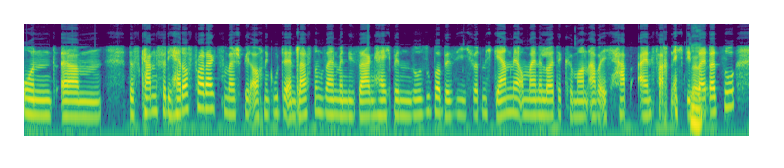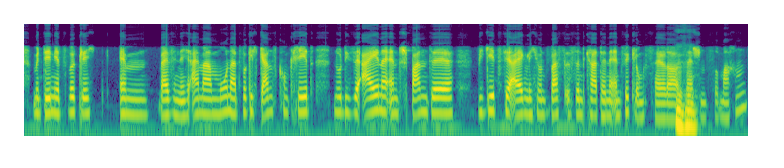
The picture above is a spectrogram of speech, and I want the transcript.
Und ähm, das kann für die Head of Product zum Beispiel auch eine gute Entlastung sein, wenn die sagen, hey, ich bin so super busy, ich würde mich gern mehr um meine Leute kümmern, aber ich habe einfach nicht die ja. Zeit dazu, mit denen jetzt wirklich ähm, weiß ich nicht, einmal im Monat wirklich ganz konkret nur diese eine entspannte, wie geht's dir eigentlich und was sind gerade deine Entwicklungsfelder-Session mhm. zu machen.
